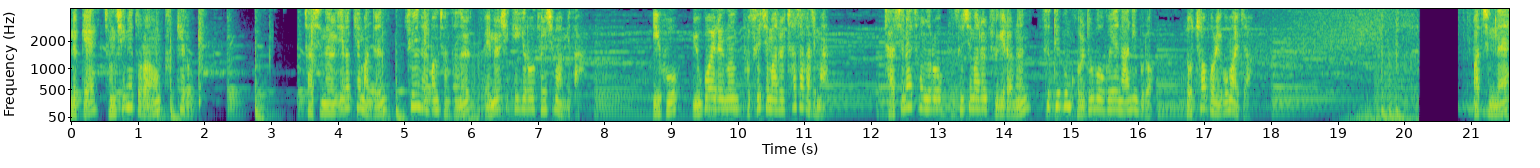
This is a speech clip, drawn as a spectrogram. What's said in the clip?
뒤늦게 정신이 돌아온 카케루. 자신을 이렇게 만든 수인 해방 전선을 외멸시키기로 결심합니다. 이후 유고엘행은 부스지마를 찾아가지만 자신의 손으로 부스지마를 죽이려는 스티븐 골드버그의 난입으로 놓쳐버리고 말자. 마침내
